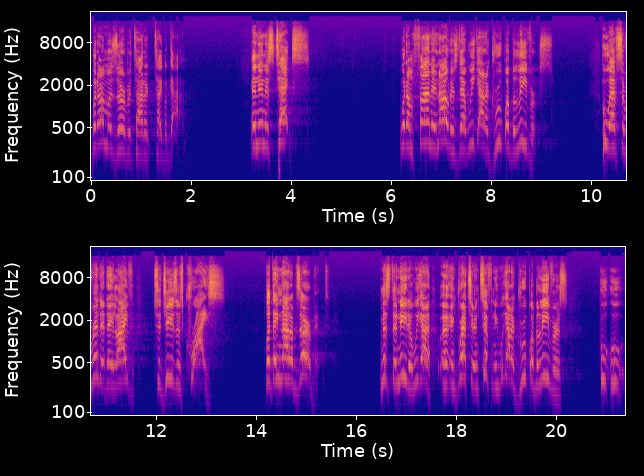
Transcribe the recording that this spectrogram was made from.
But I'm an observant type of guy. And in this text, what I'm finding out is that we got a group of believers who have surrendered their life to Jesus Christ, but they're not observant. Mr. Anita, we got, uh, and Gretchen and Tiffany, we got a group of believers who, who,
